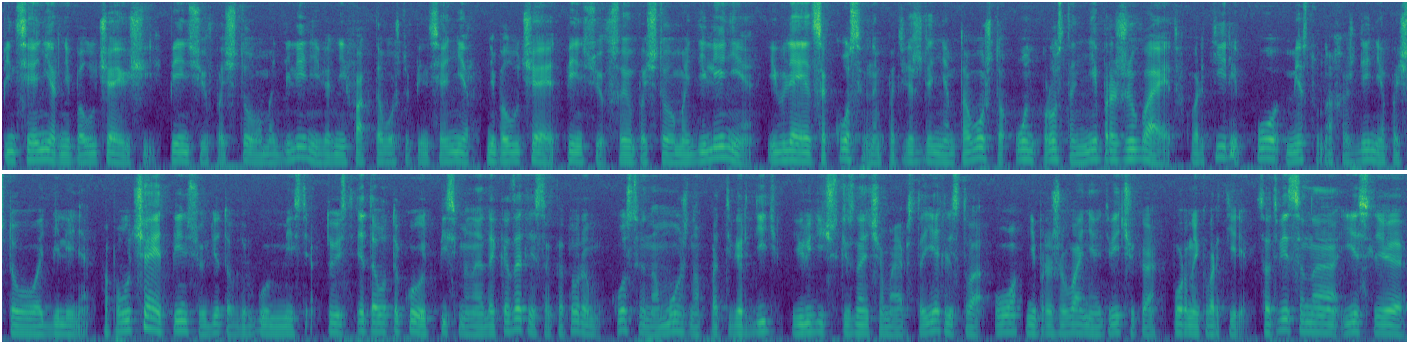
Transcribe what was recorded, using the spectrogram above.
пенсионер, не получающий пенсию в почтовом отделении, вернее факт того, что пенсионер не получает пенсию в своем почтовом отделении, является косвенным подтверждением того, что он просто не проживает в квартире по месту нахождения почтового отделения, а получает пенсию где-то в другом месте. То есть это вот такое вот письменное доказательство, которым косвенно можно подтвердить юридически значимое обстоятельство о непроживании ответчика в порной квартире. Соответственно, если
